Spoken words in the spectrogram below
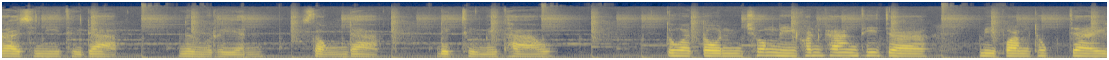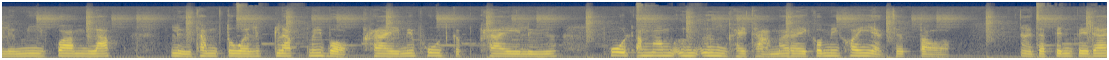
ราชินีถือดาบ 1 เหรียญ 2 ดาบ เด็กถือไม้เท้า ตัวตนช่วงนี้ค่อนข้างที่จะมีความทุกข์ใจหรือมีความลับ หรือทำตัวลึกลับไม่บอก ใครไม่พูดกับใครหรือพูดอำมำอึ้งอึ้งใครถามอะไรก็ไม่ค่อยอยากจะตอบ อาจจะเป็นไปได้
